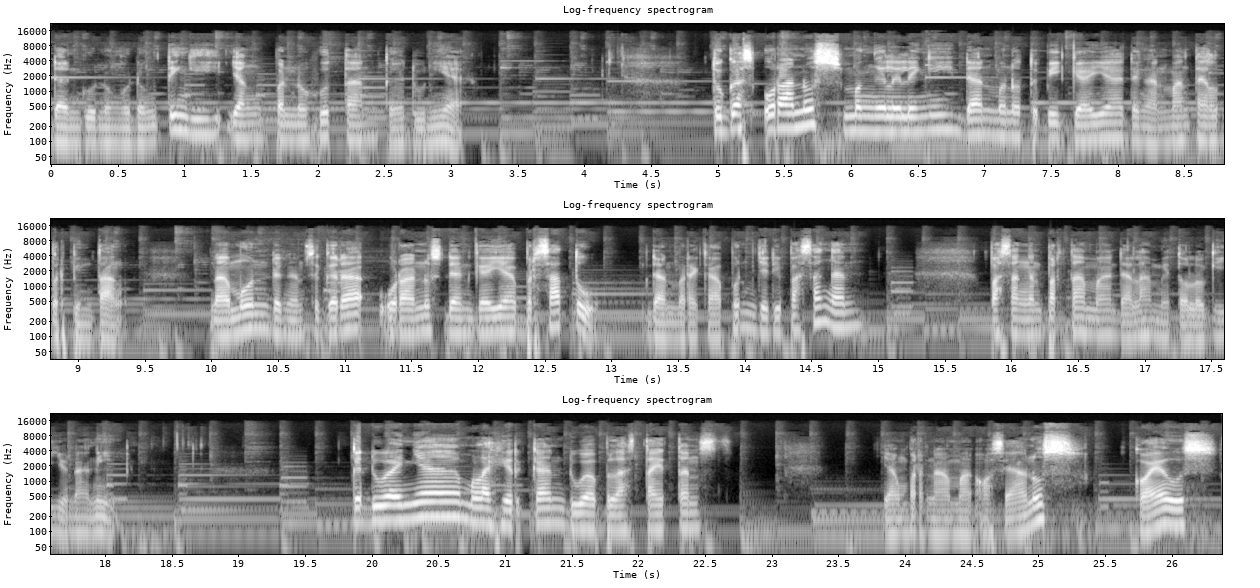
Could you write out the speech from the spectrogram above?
dan gunung-gunung tinggi yang penuh hutan ke dunia. Tugas Uranus mengelilingi dan menutupi Gaia dengan mantel berbintang. Namun dengan segera Uranus dan Gaia bersatu dan mereka pun menjadi pasangan. Pasangan pertama dalam mitologi Yunani. Keduanya melahirkan 12 Titans yang bernama Oceanus, Coeus,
